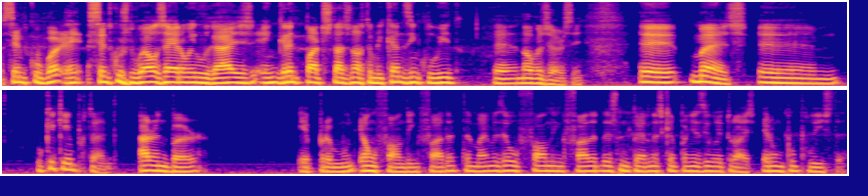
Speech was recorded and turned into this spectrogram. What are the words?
sendo que, o eh, sendo que os duelos já eram ilegais em grande parte dos Estados norte-americanos, incluído eh, Nova Jersey. Eh, mas o que é que é importante? Aaron Burr é, para, é um founding father também, mas é o founding father das modernas campanhas eleitorais. Era um populista.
